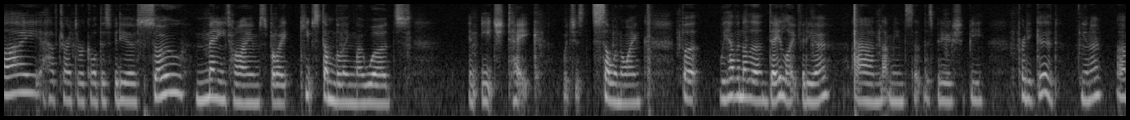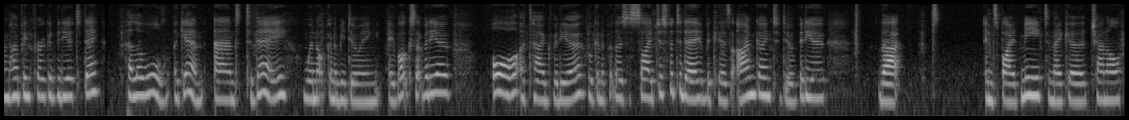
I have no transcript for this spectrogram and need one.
I have tried to record this video so many times, but I keep stumbling my words in each take, which is so annoying. But we have another daylight video, and that means that this video should be pretty good, you know? I'm hoping for a good video today. Hello all again, and today we're not going to be doing a box set video or a tag video. We're going to put those aside just for today because I'm going to do a video that inspired me to make a channel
